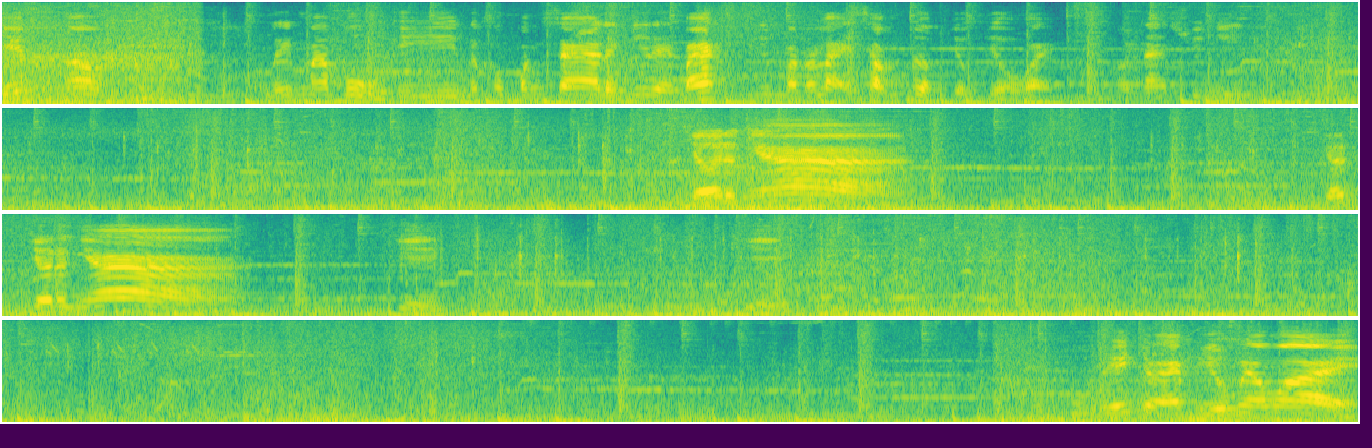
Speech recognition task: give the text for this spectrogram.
chết đúng không? Lên ma vũ thì nó không bắn xa được như này bác, nhưng mà nó lại sống được kiểu kiểu vậy. Mình đang suy nghĩ. Chơi được nha. Chơi chơi được nha. Gì? Gì? Hết cho em hiểu mấy ông ơi.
